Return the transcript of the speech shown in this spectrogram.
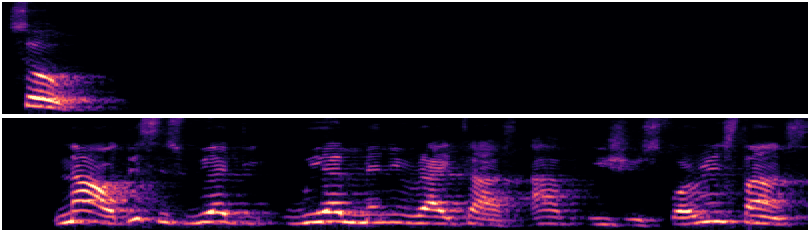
So now this is where the where many writers have issues. For instance,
